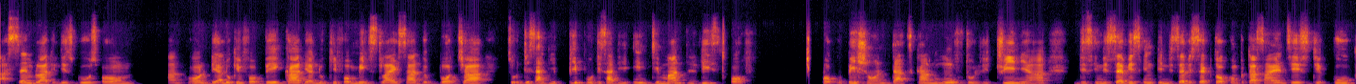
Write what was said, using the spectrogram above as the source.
assembler. The list goes on and on. They are looking for baker. They are looking for meat slicer, the butcher. So these are the people. These are the in-demand list of occupation that can move to Lithuania, this in the service in, in the service sector, computer scientists, the cook,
